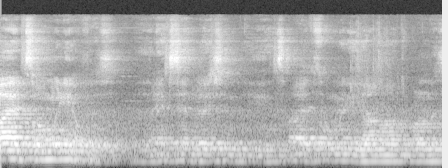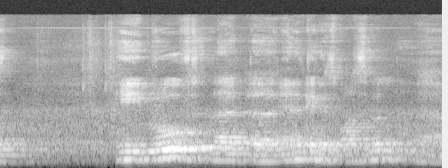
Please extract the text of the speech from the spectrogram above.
inspired so many of us, the next generation. He inspired so many young entrepreneurs. He proved that uh, anything is possible. Uh,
